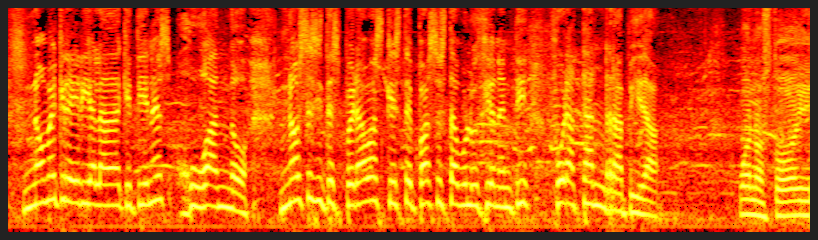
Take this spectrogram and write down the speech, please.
no me creería la edad que tienes jugando. No sé si te esperabas que este paso, esta evolución en ti fuera tan rápida. Bueno, estoy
